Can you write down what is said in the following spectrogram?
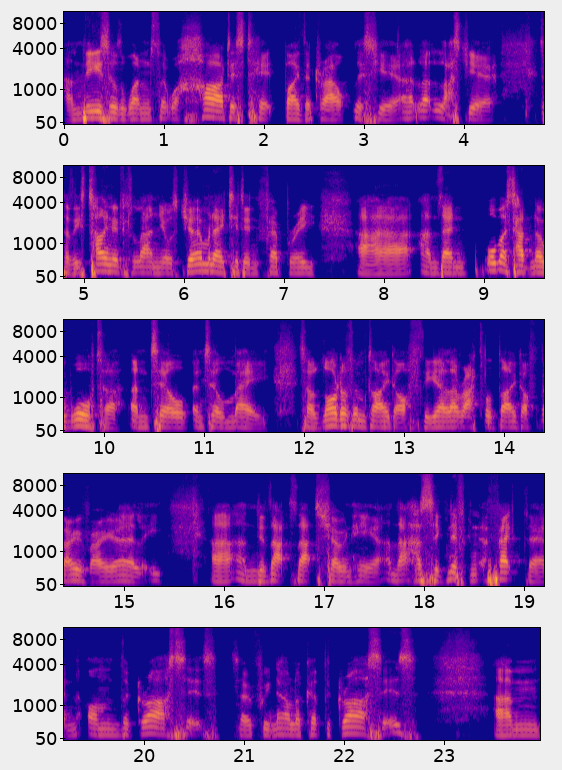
and these are the ones that were hardest hit by the drought this year, uh, last year. So these tiny little annuals germinated in February uh, and then almost had no water until, until May. So a lot of them died off. The yellow rattle died off very, very early, uh, and that's, that's shown here. And that has significant effect then on the grasses. So if we now look at the grasses, um,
